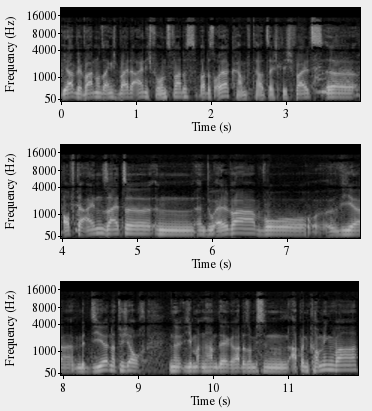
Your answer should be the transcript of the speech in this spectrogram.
ja, wir waren uns eigentlich beide einig. Für uns war das, war das euer Kampf tatsächlich, weil es äh, auf der einen Seite ein, ein, Duell war, wo wir mit dir natürlich auch ne, jemanden haben, der gerade so ein bisschen up and coming war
